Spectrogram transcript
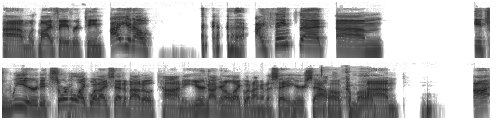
Um, with my favorite team, I you know, I think that um, it's weird. It's sort of like what I said about Ohtani. You're not going to like what I'm going to say here, Sal. Oh, come on. Um, I,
